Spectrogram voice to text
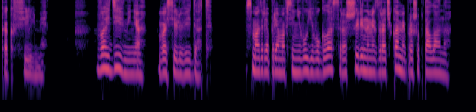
как в фильме. «Войди в меня, Василий Вейдат», Смотря прямо в синеву его глаз, расширенными зрачками прошептала она.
